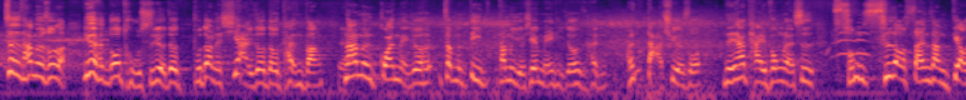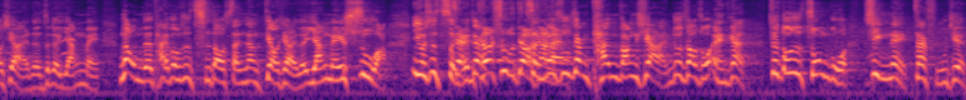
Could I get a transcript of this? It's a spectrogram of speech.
这是他们说的，因为很多土石流就不断的下雨之后都坍方。那他们官媒就这么地，他们有些媒体就很很打趣的说，人家台风呢是从吃到山上掉下来的这个杨梅，那我们的台风是吃到山上掉下来的杨梅树啊，因为是整个这样，整棵树掉下来，整个树这样坍方下来，你就知道说，哎，你看，这都是中国境内在福建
